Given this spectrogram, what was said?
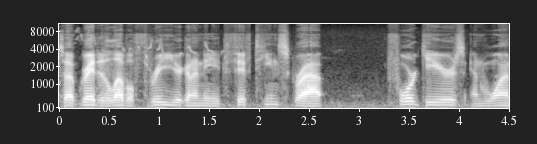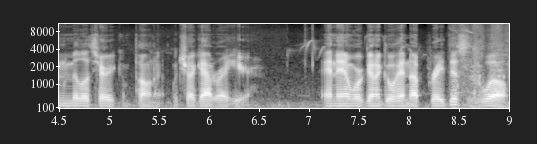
to upgrade it to level 3, you're going to need 15 scrap, 4 gears, and 1 military component, which I got right here. And then we're going to go ahead and upgrade this as well.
